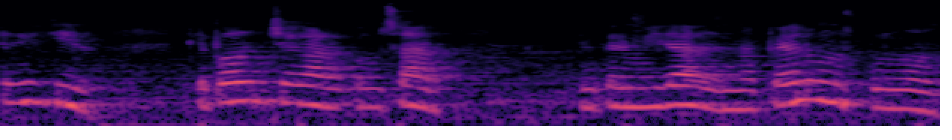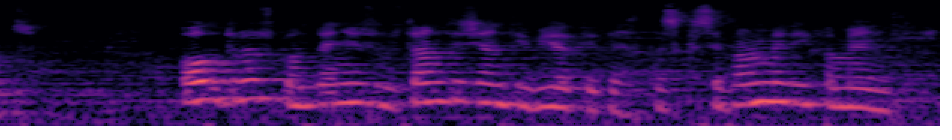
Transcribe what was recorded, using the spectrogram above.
é dicir, que poden chegar a causar enfermidades na pele ou nos pulmóns. Outros conteñen substancias antibióticas, das que se fan medicamentos.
